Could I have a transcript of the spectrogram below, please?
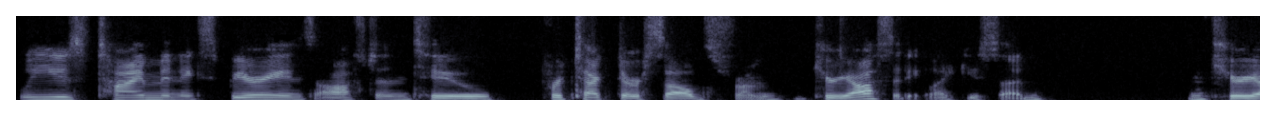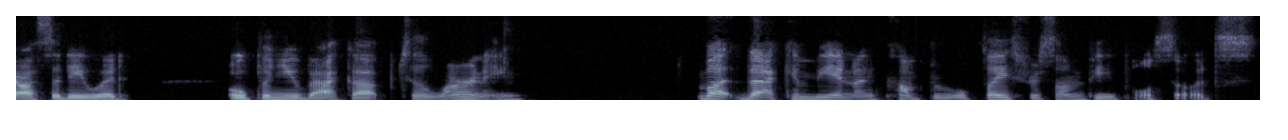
we use time and experience often to protect ourselves from curiosity, like you said. And curiosity would open you back up to learning. But that can be an uncomfortable place for some people, so it's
